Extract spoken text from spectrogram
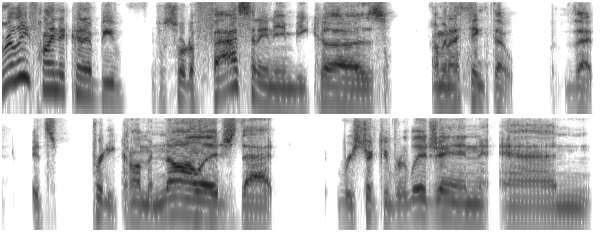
really find it kind of be sort of fascinating because I mean I think that that it's pretty common knowledge that restrictive religion and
